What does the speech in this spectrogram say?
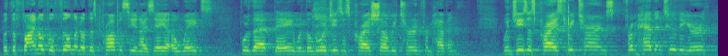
But the final fulfillment of this prophecy in Isaiah awaits for that day when the Lord Jesus Christ shall return from heaven. When Jesus Christ returns from heaven to the earth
